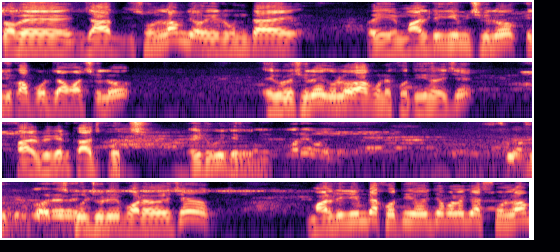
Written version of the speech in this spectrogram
তবে যা শুনলাম যে ওই রুমটায় ওই মাল্টি জিম ছিল, কিছু কাপড় জামা ছিল, এগুলো ছিল, এগুলো আগুনে ক্ষতি হয়েছে ফায়ার ব্রিগেড কাজ করছে, এইটুকুই দেখলাম। স্কুল ছুটির পরে হয়েছে মাল্টি জিমটা ক্ষতি হয়েছে বলে যা শুনলাম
